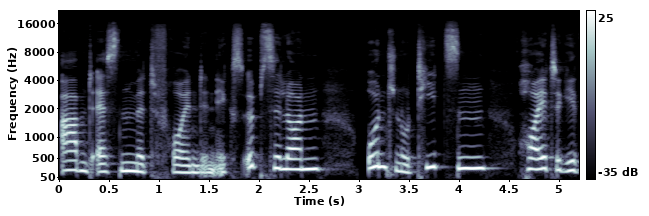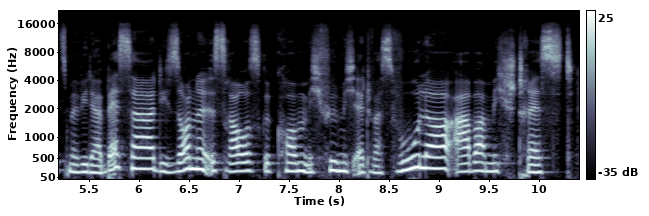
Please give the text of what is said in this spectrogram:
Abendessen mit Freundin XY und Notizen. Heute geht's mir wieder besser, die Sonne ist rausgekommen, ich fühle mich etwas wohler, aber mich stresst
